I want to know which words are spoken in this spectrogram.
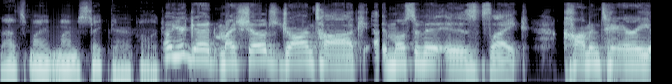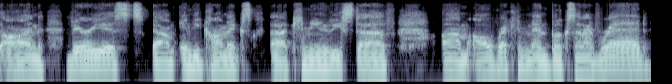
That's my my mistake there. I apologize. Oh, you're good. My show's Draw and Talk. Most of it is like commentary on various um, indie comics uh, community stuff. Um, I'll recommend books that I've read,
